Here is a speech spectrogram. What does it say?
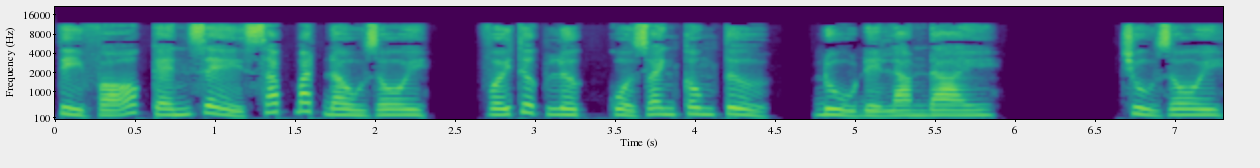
Tỷ võ kén rể sắp bắt đầu rồi, với thực lực của doanh công tử, đủ để làm đài. Chủ rồi,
